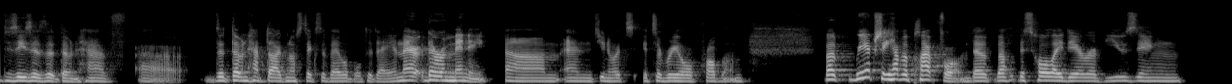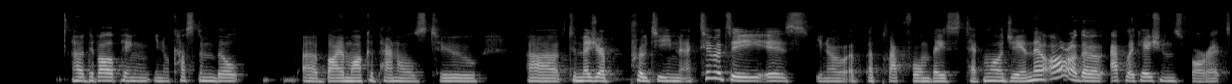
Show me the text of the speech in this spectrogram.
diseases that don't have uh, that don't have diagnostics available today, and there there are many, um, and you know it's it's a real problem. But we actually have a platform. The, the, this whole idea of using uh, developing you know custom built uh, biomarker panels to uh, to measure protein activity is you know a, a platform based technology, and there are other applications for it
